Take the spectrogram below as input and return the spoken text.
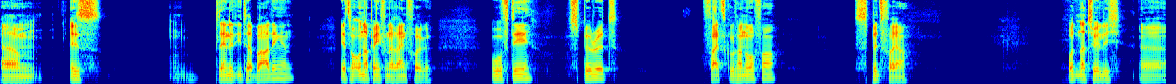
Ähm, ist Planet Eater Balingen, jetzt mal unabhängig von der Reihenfolge. UFD, Spirit, Fight School Hannover, Spitfire. Und natürlich äh,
